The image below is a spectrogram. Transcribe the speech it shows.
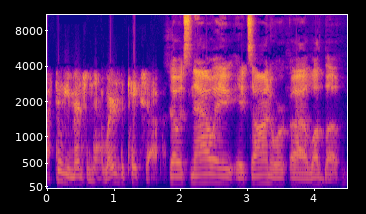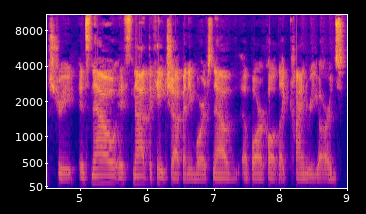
I feel you mentioned that. Where's the cake shop? So it's now a it's on or uh, Ludlow Street. It's now it's not the cake shop anymore. It's now a bar called like Kind Regards.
